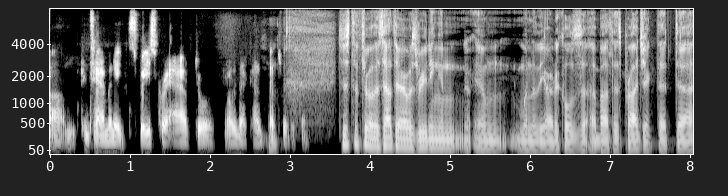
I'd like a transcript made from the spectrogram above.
um, contaminate spacecraft or, or that kind of that sort of thing. Just to throw this out there, I was reading in, in one of the articles about this project that, uh,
